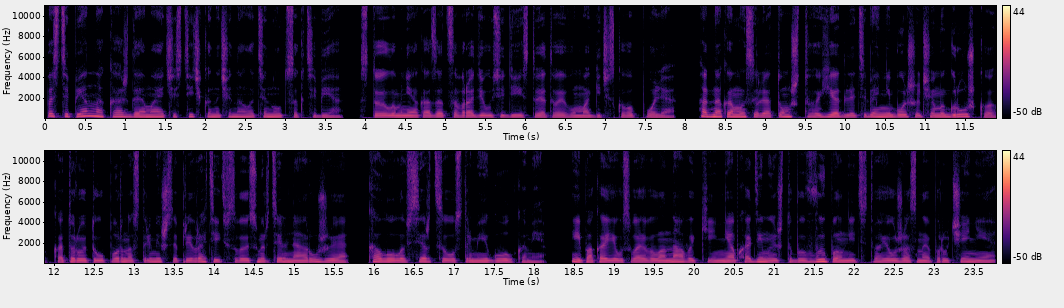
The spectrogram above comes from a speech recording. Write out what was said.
Постепенно каждая моя частичка начинала тянуться к тебе. Стоило мне оказаться в радиусе действия твоего магического поля. Однако мысль о том, что я для тебя не больше, чем игрушка, которую ты упорно стремишься превратить в свое смертельное оружие, колола в сердце острыми иголками. И пока я усваивала навыки, необходимые, чтобы выполнить твое ужасное поручение,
